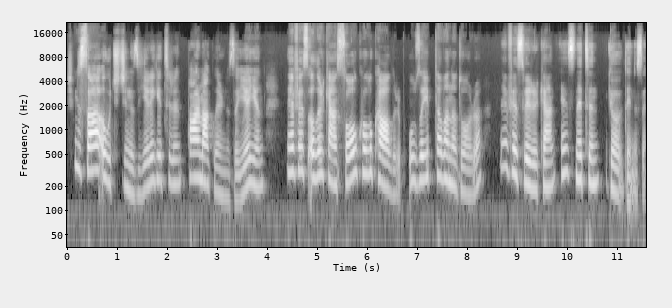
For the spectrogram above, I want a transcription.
Şimdi sağ avuç içinizi yere getirin, parmaklarınızı yayın. Nefes alırken sol kolu kaldırıp uzayıp tavana doğru nefes verirken esnetin gövdenizi.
